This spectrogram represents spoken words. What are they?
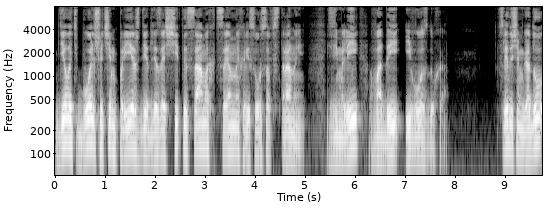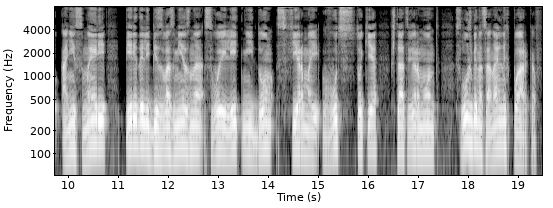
делать больше, чем прежде для защиты самых ценных ресурсов страны – земли, воды и воздуха. В следующем году они с Мэри передали безвозмездно свой летний дом с фермой в Вудстоке, штат Вермонт, службе национальных парков.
